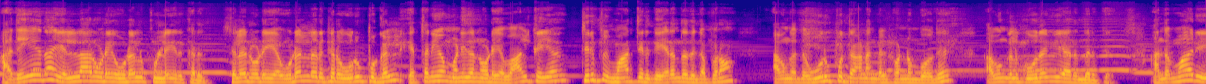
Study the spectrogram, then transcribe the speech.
அதே தான் எல்லாருடைய உடலுக்குள்ளே இருக்கிறது. சிலருடைய உடல்ல இருக்கிற உறுப்புகள் எத்தனையோ மனிதனுடைய வாழ்க்கையை திருப்பி மாத்திருக்கு இறந்ததுக்கு அப்புறம். அவங்க அந்த உறுப்பு தானங்கள் பண்ணும்போது அவங்களுக்கு உதவியா இருந்திருக்கு. அந்த மாதிரி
